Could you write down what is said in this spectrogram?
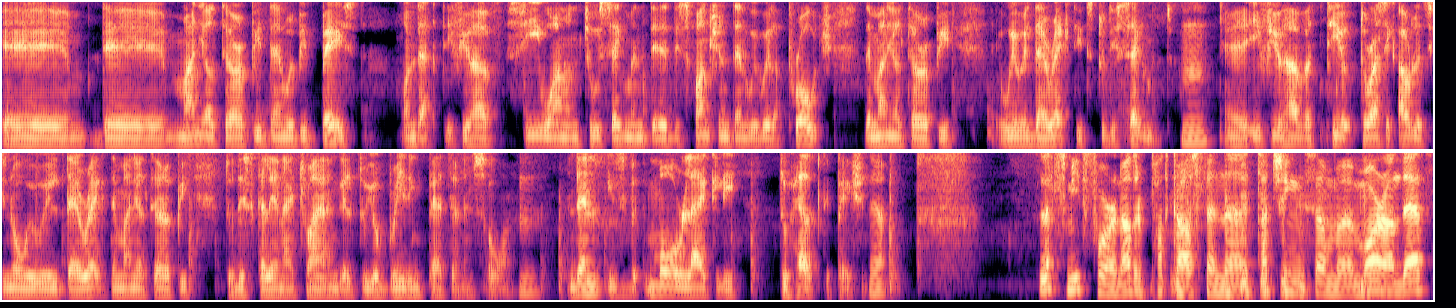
um, the manual therapy then will be based on that. If you have C1 and 2 segment uh, dysfunction, then we will approach the manual therapy. We will direct it to this segment. Uh, if you have a T- thoracic outlet syndrome, we will direct the manual therapy to the scalene triangle, to your breathing pattern, and so on. And then it's more likely to help the patient. Yeah. Let's meet for another podcast and uh, touching some uh, more on that.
